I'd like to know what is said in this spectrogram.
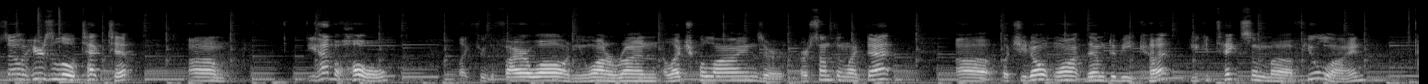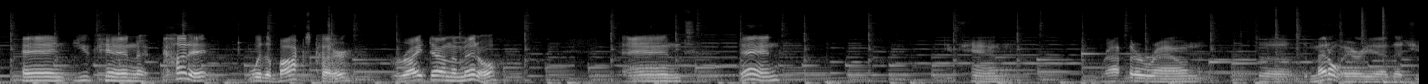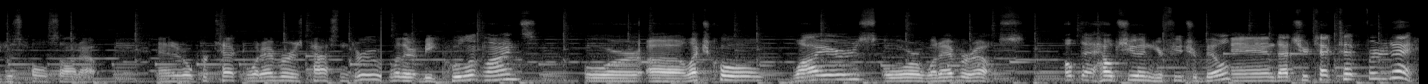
So here's a little tech tip. Um, if you have a hole, like through the firewall, and you want to run electrical lines or, or something like that, uh, but you don't want them to be cut, you can take some uh, fuel line and you can cut it with a box cutter right down the middle and then you can wrap it around the, the metal area that you just hole sawed out. And it'll protect whatever is passing through whether it be coolant lines or uh, electrical wires or whatever else. Hope that helps you in your future build and that's your tech tip for today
